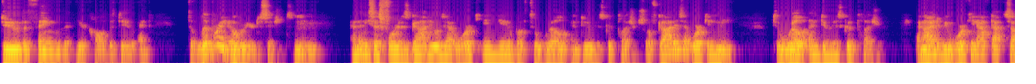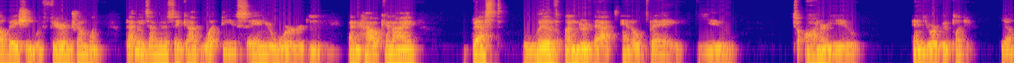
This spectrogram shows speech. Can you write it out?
do the thing that you're called to do and deliberate over your decisions. Mhm. And then he says, For it is God who is at work in you, both to will and do his good pleasure. So if God is at work in me to will and do his good pleasure, and I am to be working out that salvation with fear and trembling, that means I'm going to say, God, what do you say in your word? Mhm. And how can I best live under that and obey you to honor you and your good pleasure? Yeah,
